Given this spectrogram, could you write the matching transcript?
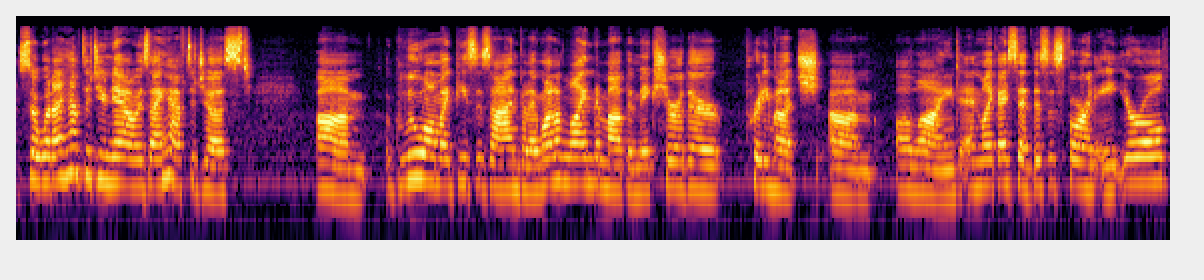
So what I have to do now is I have to just um, glue all my pieces on, but I want to line them up and make sure they're pretty much um, aligned. And like I said, this is for an eight-year-old,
